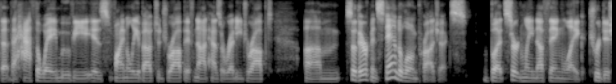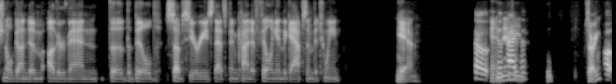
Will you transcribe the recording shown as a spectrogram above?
that the Hathaway movie is finally about to drop, if not has already dropped. Um, so there have been standalone projects, but certainly nothing like traditional Gundam other than the the build subseries that's been kind of filling in the gaps in between. Yeah. So And the fact in- that Sorry. oh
